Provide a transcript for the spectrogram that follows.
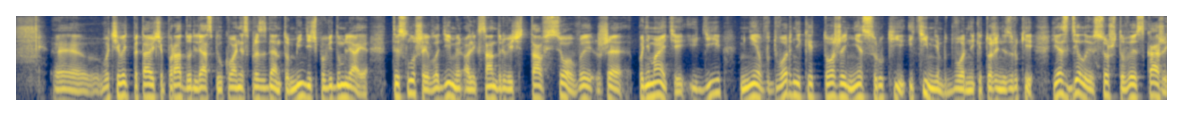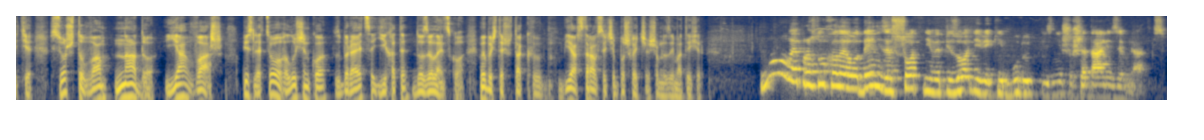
Е, вочевидь, питаючи пораду для спілкування з президентом, Міндіч повідомляє: Ти слушай, Владимир Олександрович, та все, ви же понимаете, иди мне в дворники тоже не с руки. Идти мне в дворники тоже не с руки. Я сделаю все, що ви скажете, все, що вам надо. Я ваш. Після цього Галущенко збирається їхати до Зеленського. Вибачте, що так я старався чим пошвидше, щоб не займати ефір. Ну, ви прослухали один зі сотнів епізодів, які будуть пізніше ще далі з'являтися.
